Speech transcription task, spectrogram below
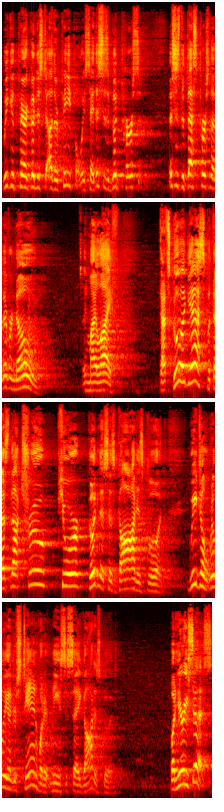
We compare goodness to other people. We say, this is a good person. This is the best person I've ever known in my life. That's good, yes, but that's not true, pure goodness as God is good. We don't really understand what it means to say God is good. But here he says,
